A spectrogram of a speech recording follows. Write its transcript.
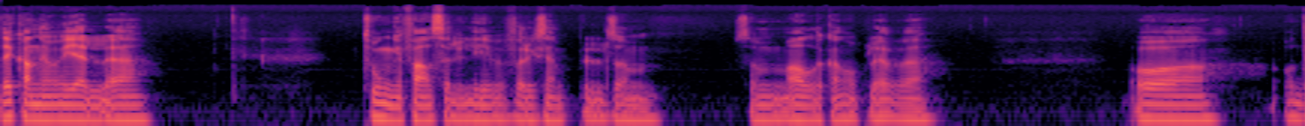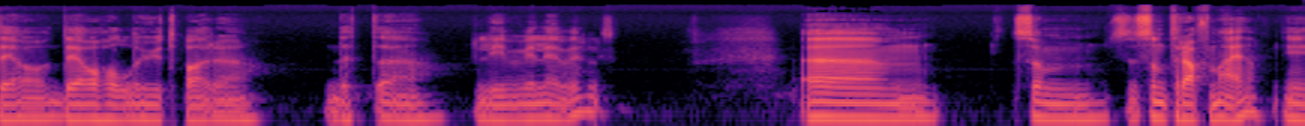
det kan jo gjelde tunge faser i livet, f.eks., som, som alle kan oppleve. Og, og det, å, det å holde ut bare dette livet vi lever, liksom. Um, som, som traff meg, da, i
